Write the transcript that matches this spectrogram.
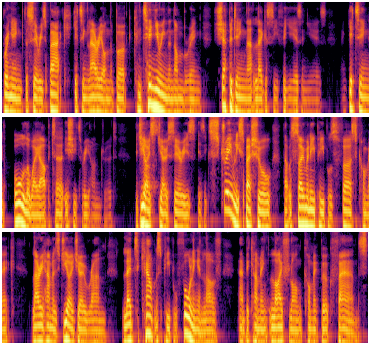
bringing the series back, getting Larry on the book, continuing the numbering, shepherding that legacy for years and years, and getting all the way up to issue 300. The G.I. Yes. Joe series is extremely special. That was so many people's first comic. Larry Hama's G.I. Joe run led to countless people falling in love and becoming lifelong comic book fans.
